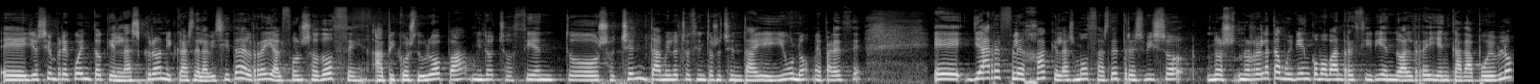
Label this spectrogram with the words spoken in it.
eh, yo siempre cuento que en las crónicas de la visita del rey Alfonso XII a Picos de Europa, 1880, 1881, me parece, eh, ya refleja que las mozas de Tresviso, nos, nos relata muy bien cómo van recibiendo al rey en cada pueblo,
